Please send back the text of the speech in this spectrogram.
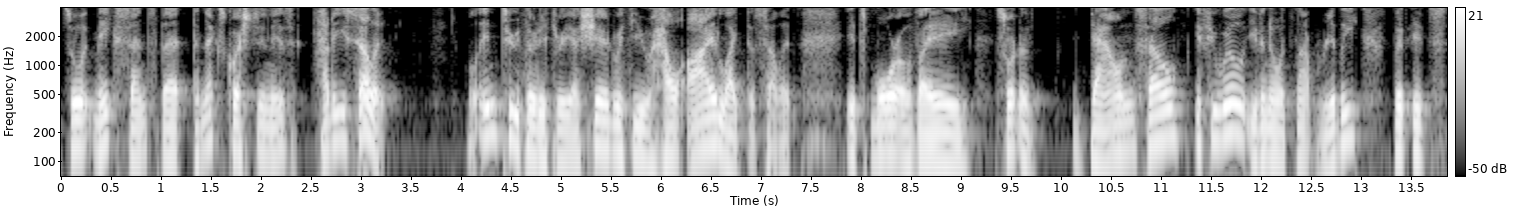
So it makes sense that the next question is how do you sell it? Well, in 233, I shared with you how I like to sell it. It's more of a sort of down sell, if you will, even though it's not really, but it's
